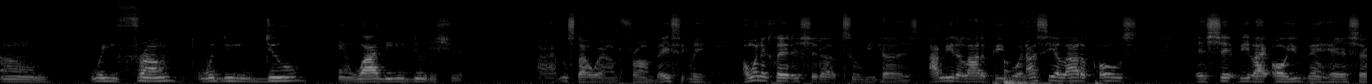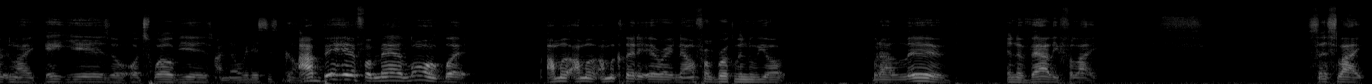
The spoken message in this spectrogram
Um, where you from? What do you do? And why do you do this shit? All right, I'm gonna start where I'm from. Basically, I want to clear this shit up too because I meet a lot of people and I see a lot of posts and shit be like, "Oh, you've been here certain like eight years or, or twelve years." I know where this is going. I've been here for mad long, but I'm a, I'm a, I'm gonna clear the air right now. I'm from Brooklyn, New York, but I lived in the Valley for like since like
